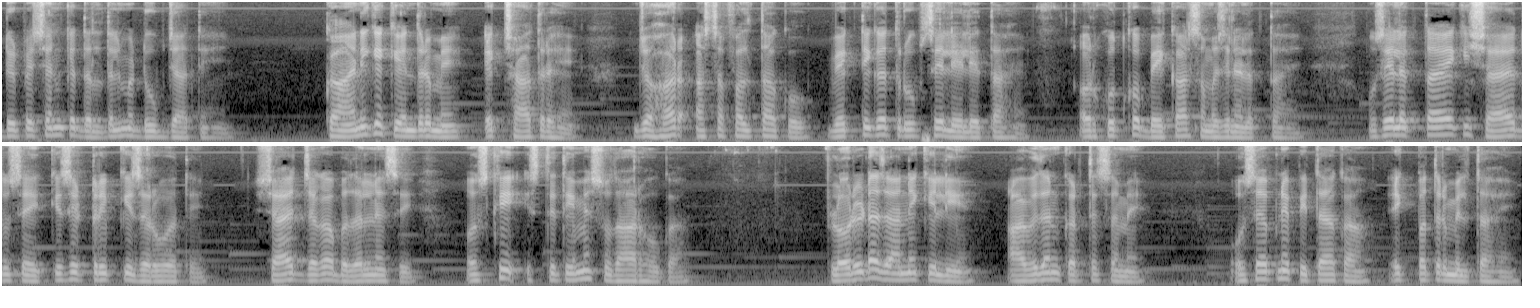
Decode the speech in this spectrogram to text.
डिप्रेशन के दलदल में डूब जाते हैं। कहानी के केंद्र में एक छात्र है जो हर असफलता को व्यक्तिगत रूप से ले लेता है और ख़ुद को बेकार समझने लगता है। उसे लगता है कि शायद उसे किसी ट्रिप की ज़रूरत है। शायद जगह बदलने से उसकी स्थिति में सुधार होगा। फ्लोरिडा जाने के लिए आवेदन करते समय उसे अपने पिता का एक पत्र मिलता है,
